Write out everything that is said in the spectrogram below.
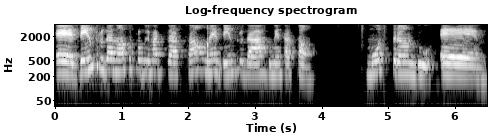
é, dentro da nossa problematização, né, dentro da argumentação, mostrando é,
